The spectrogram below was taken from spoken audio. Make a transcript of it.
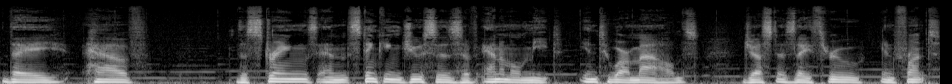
they have the strings and stinking juices of animal meat into our mouths just as they threw in front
